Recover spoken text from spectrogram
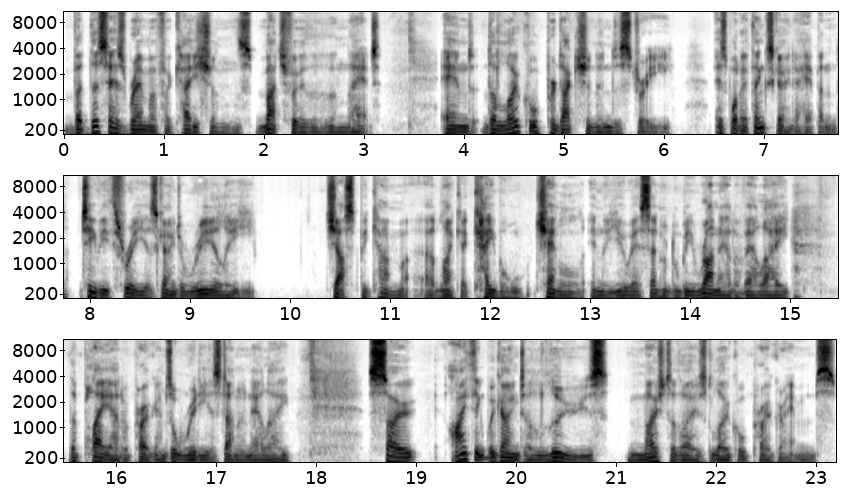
But this has ramifications much further than that. And the local production industry is what I think is going to happen. TV3 is going to really just become uh, like a cable channel in the US and it'll be run out of LA. The play out of programs already is done in LA. So I think we're going to lose most of those local programs.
